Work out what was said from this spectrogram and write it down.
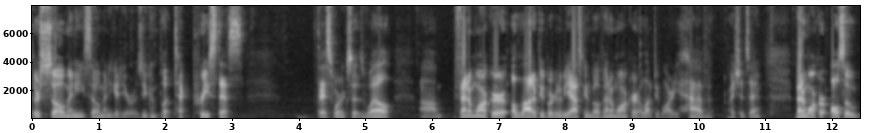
There's so many, so many good heroes. You can put Tech Priestess. This works as well. Um, Venom Walker, a lot of people are going to be asking about Venom Walker. A lot of people already have, I should say. Venom Walker also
